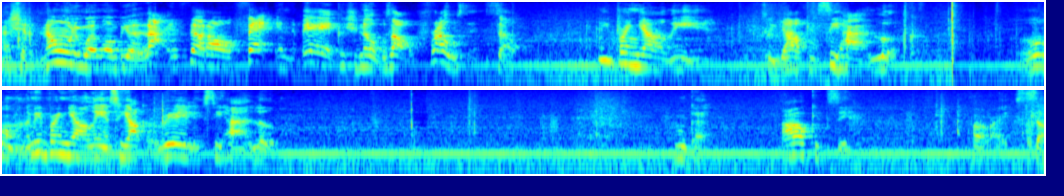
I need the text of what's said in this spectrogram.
I should have known it wasn't gonna be a lot. It felt all fat in the bag because you know it was all frozen. So let me bring y'all in so y'all can see how it look. Hold on, let me bring y'all in so y'all can really see how it look. Okay, all can see. All right, so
